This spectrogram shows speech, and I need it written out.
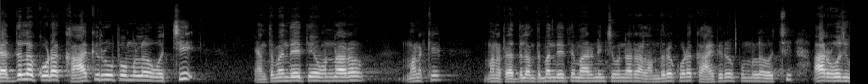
పెద్దలు కూడా కాకి రూపంలో వచ్చి ఎంతమంది అయితే ఉన్నారో మనకి మన పెద్దలు ఎంతమంది అయితే మరణించి ఉన్నారో వాళ్ళందరూ కూడా కాకి రూపంలో వచ్చి ఆ రోజు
